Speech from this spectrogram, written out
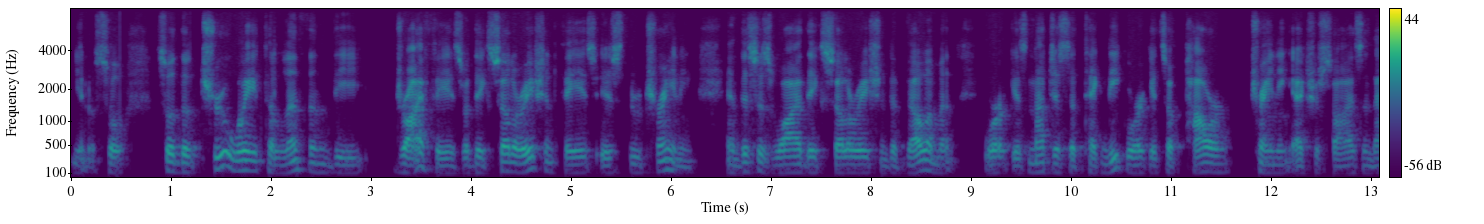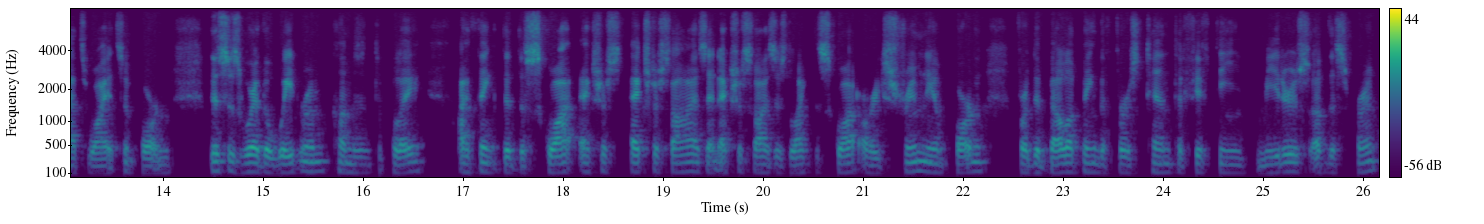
You know, so so the true way to lengthen the drive phase or the acceleration phase is through training. And this is why the acceleration development work is not just a technique work, it's a power training exercise, and that's why it's important. This is where the weight room comes into play. I think that the squat exer- exercise and exercises like the squat are extremely important for developing the first 10 to 15 meters of the sprint.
